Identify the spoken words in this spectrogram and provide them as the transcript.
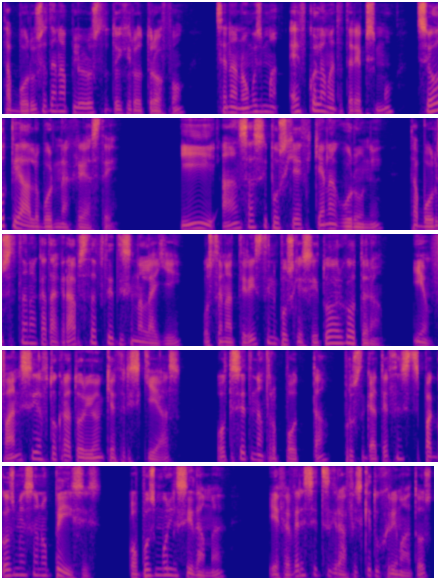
θα μπορούσατε να πληρώσετε το χειροτρόφο σε ένα νόμισμα εύκολα μετατρέψιμο σε ό,τι άλλο μπορεί να χρειαστεί. Ή, αν σας υποσχέθηκε ένα γουρούνι, θα μπορούσατε να καταγράψετε αυτή τη συναλλαγή ώστε να τηρήσει την υπόσχεσή του αργότερα. Η εμφάνιση αυτοκρατοριών και θρησκείας όθησε την ανθρωπότητα προς την κατεύθυνση της παγκόσμιας ενοποίησης. Όπως μόλις είδαμε, η εφεύρεση της γραφής και του χρήματος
